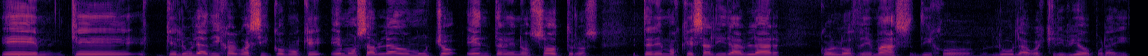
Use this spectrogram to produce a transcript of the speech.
Eh, que, que Lula dijo algo así como que hemos hablado mucho entre nosotros, tenemos que salir a hablar con los demás, dijo Lula o escribió por ahí.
